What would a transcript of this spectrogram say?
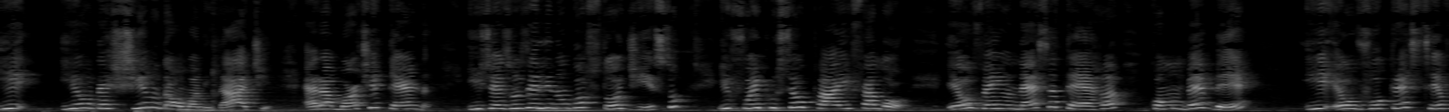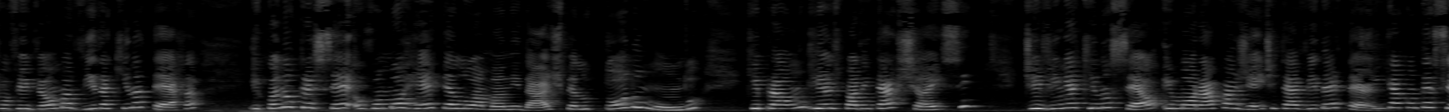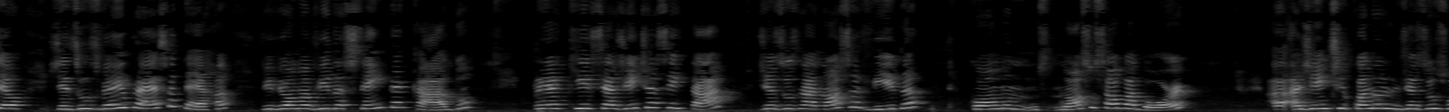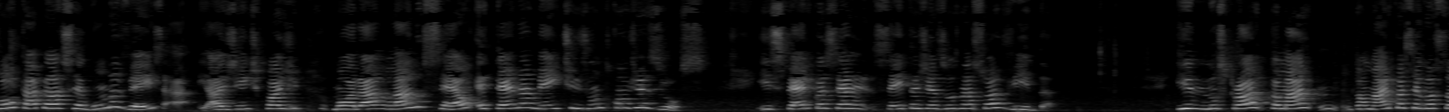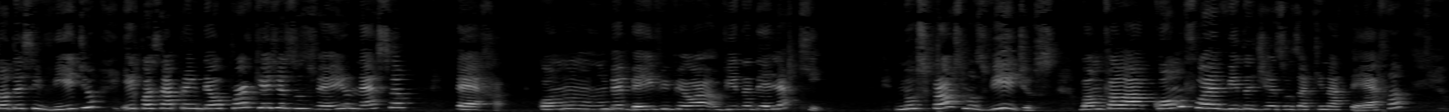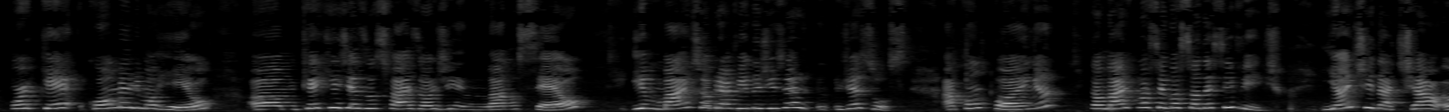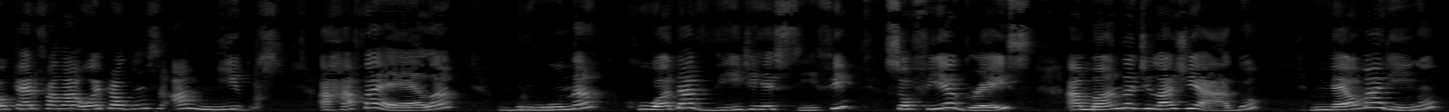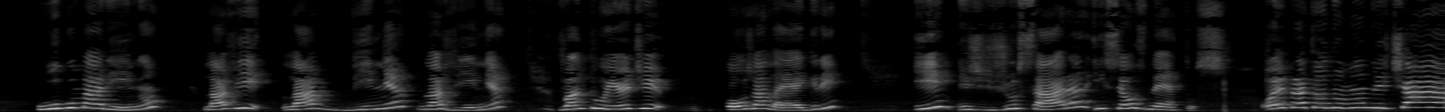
E, e o destino da humanidade era a morte eterna. E Jesus ele não gostou disso e foi para o seu pai e falou: Eu venho nessa terra como um bebê e eu vou crescer, vou viver uma vida aqui na terra. E quando eu crescer, eu vou morrer pela humanidade, pelo todo mundo, que para um dia eles podem ter a chance de vir aqui no céu e morar com a gente ter a vida eterna. O que aconteceu? Jesus veio para essa terra, viveu uma vida sem pecado para que se a gente aceitar Jesus na nossa vida como nosso Salvador, a, a, gente, quando Jesus voltar pela segunda vez, a, a, gente pode morar lá no céu eternamente junto com Jesus. Espero que você aceita Jesus na sua vida. E nos pro, tomar, tomara que você gostou desse vídeo e que você aprendeu por que Jesus veio nessa terra como um bebê e viveu a vida dele aqui. Nos próximos vídeos, vamos falar como foi a vida de Jesus aqui na Terra, porque como ele morreu, um, o que, que Jesus faz hoje lá no céu e mais sobre a vida de Jesus. Acompanha, tomara que você gostou desse vídeo. E antes de dar tchau, eu quero falar oi para alguns amigos. A Rafaela, Bruna, Juan Davi de Recife, Sofia Grace, Amanda de Lajeado, Mel Marinho, Hugo Marinho, Lavi, Lavínia, Lavínia, Vantuir de Pouso Alegre e Jussara e seus netos. Oi para todo mundo e tchau!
